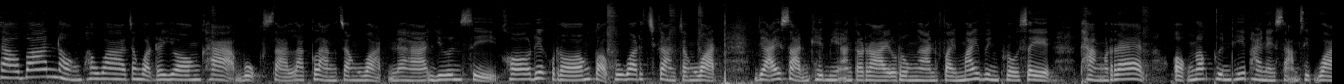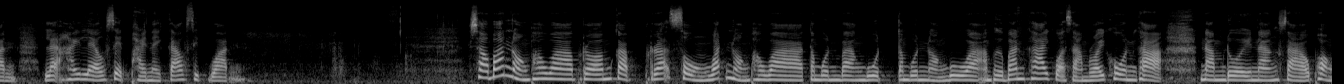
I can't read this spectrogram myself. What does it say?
ชาวบ้านหนองพวาจังหวัดระยองค่ะ บุกศาลากลางจังหวัดนะคะยื่นสี่ข้อเรียกร้องต่อผู้ว่าราชการจังหวัด ย้ายสารเคมีอันตรายโรงงานไฟไหม้วินโปรเซสทางแรกออกนอกพื้นที่ภายใน 30 วัน และให้แล้วเสร็จภายใน 90 วัน ชาวบ้านหนองพวาพร้อมกับพระสงฆ์วัดหนองพวาตำบลบางบุตรตำบลหนองบัวอำเภอบ้านค่ายกว่า 300 คนค่ะนำโดยนางสาวผ่อง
